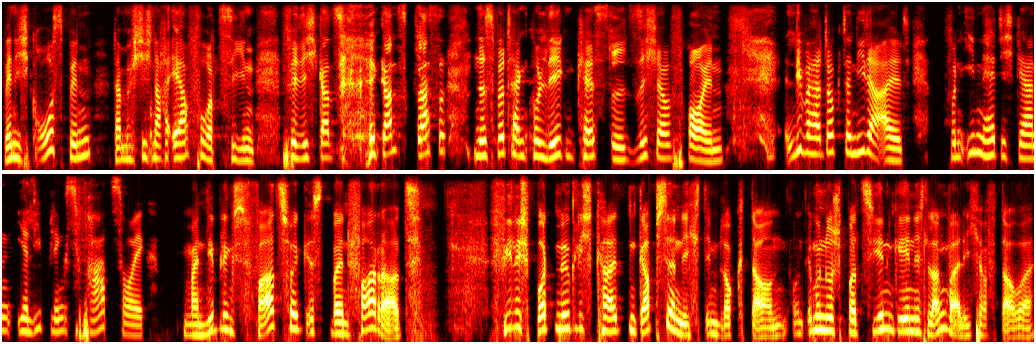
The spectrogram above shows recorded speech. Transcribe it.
wenn ich groß bin, dann möchte ich nach Erfurt ziehen. Finde ich ganz, ganz klasse. Und es wird Herrn Kollegen Kestel sicher freuen. Lieber Herr Dr. Niederalt, von Ihnen hätte ich gern Ihr Lieblingsfahrzeug. Mein Lieblingsfahrzeug ist mein Fahrrad. Viele Sportmöglichkeiten gab es ja nicht im Lockdown und immer nur spazieren gehen ist langweilig auf Dauer.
